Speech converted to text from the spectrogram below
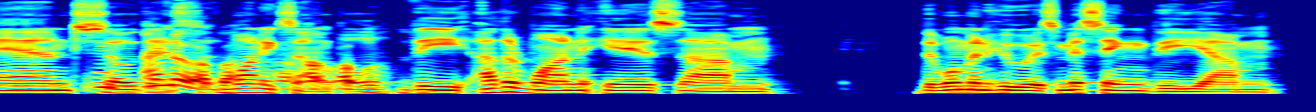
And so that's about, one example. Uh, uh, the other one is um, the woman who is missing the um,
